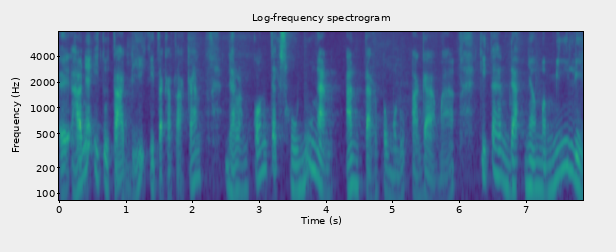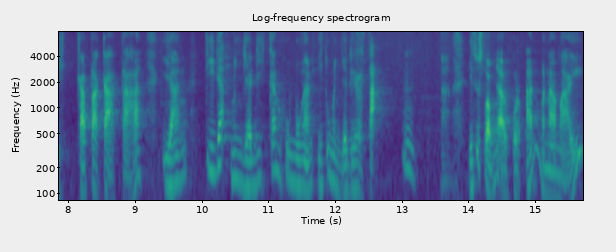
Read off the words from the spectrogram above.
eh, hanya itu tadi kita katakan dalam konteks hubungan antar pemeluk agama, kita hendaknya memilih kata-kata yang tidak menjadikan hubungan itu menjadi retak. Hmm. Nah, itu sebabnya Al-Quran menamai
